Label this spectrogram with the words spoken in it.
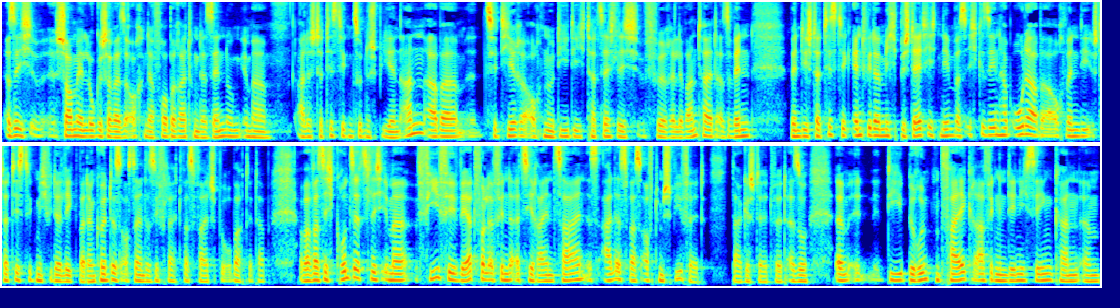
also ich äh, schaue mir logischerweise auch in der Vorbereitung der Sendung immer alle Statistiken zu den Spielen an, aber äh, zitiere auch nur die, die ich tatsächlich für relevant halte. Also wenn, wenn die Statistik entweder mich bestätigt neben was ich gesehen habe oder aber auch wenn die Statistik mich widerlegt, weil dann könnte es auch sein, dass ich vielleicht was falsch beobachtet habe. Aber was ich grundsätzlich immer viel, viel wertvoller finde als die reinen Zahlen, ist alles, was auf dem Spielfeld dargestellt wird. Also ähm, die berühmten Pfeilgrafiken, in denen ich sehen kann, ähm,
